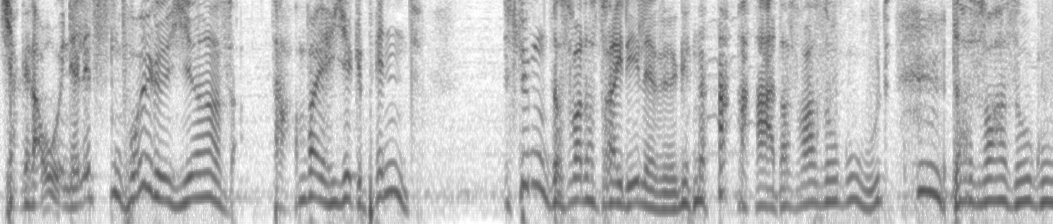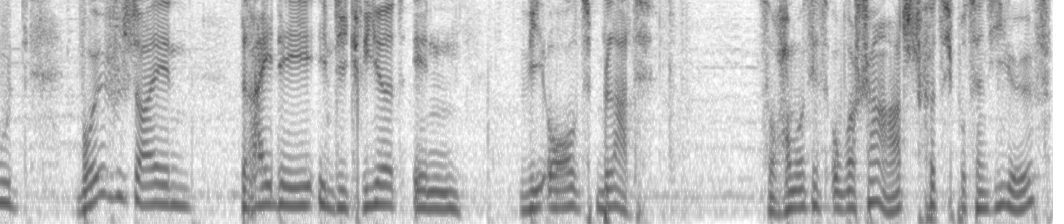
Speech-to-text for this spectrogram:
Ja, genau, in der letzten Folge hier, da haben wir ja hier gepennt. Stimmt, das war das 3D-Level. Genau, das war so gut. Das war so gut. Wolfenstein 3D integriert in The Old Blood. So, haben wir uns jetzt overcharged. 40% Health.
